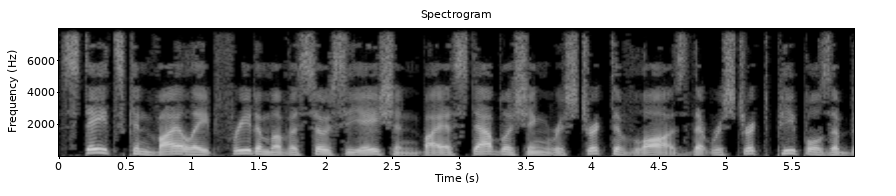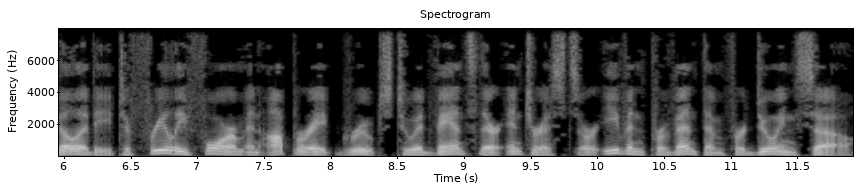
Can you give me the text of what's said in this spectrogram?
States can violate freedom of association by establishing restrictive laws that restrict people's ability to freely form and operate groups to advance their interests or even prevent them from doing so.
